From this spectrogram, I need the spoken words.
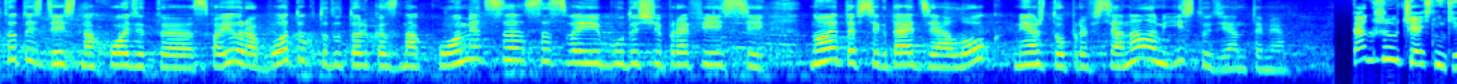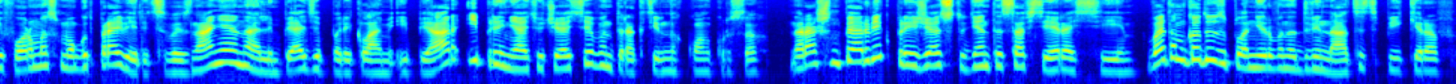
Кто-то здесь находит э, свою работу, кто-то только знакомится со своей будущей профессией, но это всегда диалог между профессионалами и студентами. Также участники форума смогут проверить свои знания на Олимпиаде по рекламе и пиар и принять участие в интерактивных конкурсах. На Russian PR Week приезжают студенты со всей России. В этом году запланировано 12 спикеров.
